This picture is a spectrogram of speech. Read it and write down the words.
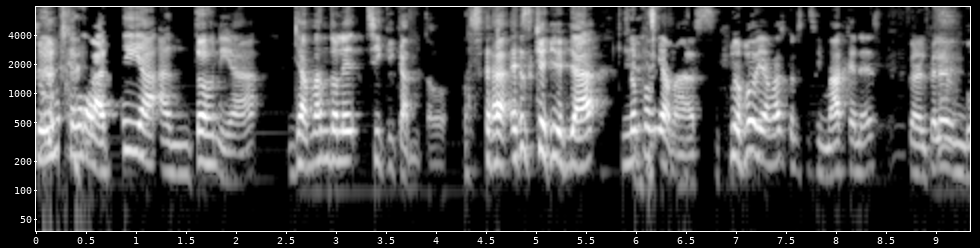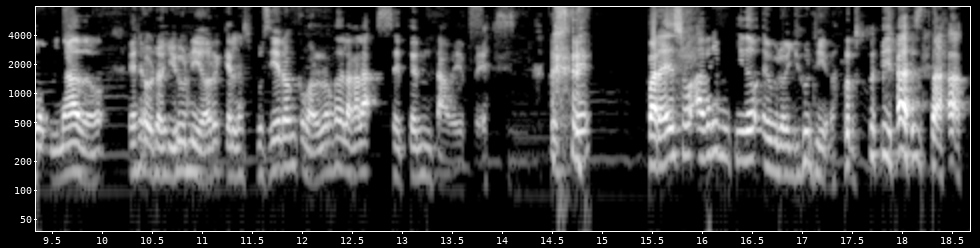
Tuvimos que ver a la tía Antonia llamándole chiquicanto. O sea, es que yo ya no podía más. No podía más con estas imágenes, con el pelo engominado en Euro Junior, que las pusieron como a lo largo de la gala 70 veces. Es que para eso haber emitido Euro Junior. ya está.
